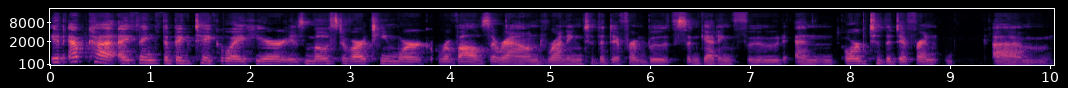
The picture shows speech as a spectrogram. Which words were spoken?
in epcot i think the big takeaway here is most of our teamwork revolves around running to the different booths and getting food and or to the different um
